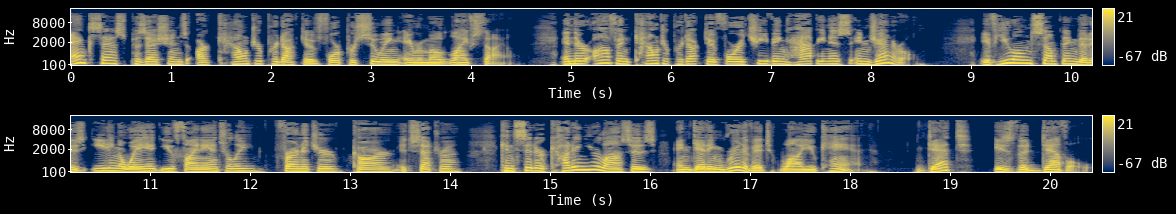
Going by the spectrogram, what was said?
Excess possessions are counterproductive for pursuing a remote lifestyle, and they're often counterproductive for achieving happiness in general. If you own something that is eating away at you financially, furniture, car, etc., Consider cutting your losses and getting rid of it while you can. Debt is the devil.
